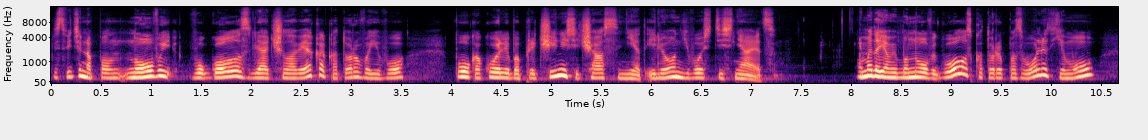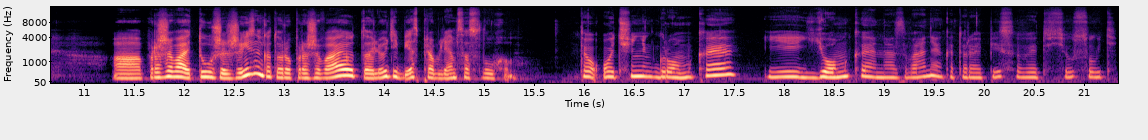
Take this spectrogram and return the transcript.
действительно новый голос для человека, которого его по какой-либо причине сейчас нет, или он его стесняется. И мы даем ему новый голос, который позволит ему а, проживать ту же жизнь, которую проживают э, люди без проблем со слухом. Это очень громкое и емкое название, которое описывает всю суть.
